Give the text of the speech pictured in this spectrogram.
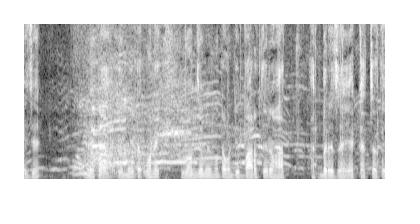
এই যে মেয়েটা, এই মেয়েটা অনেক লং জাম্পে মোটামুটি বারো তেরো হাত হাত বেড়ে যায় এক কাচ্চাতে।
